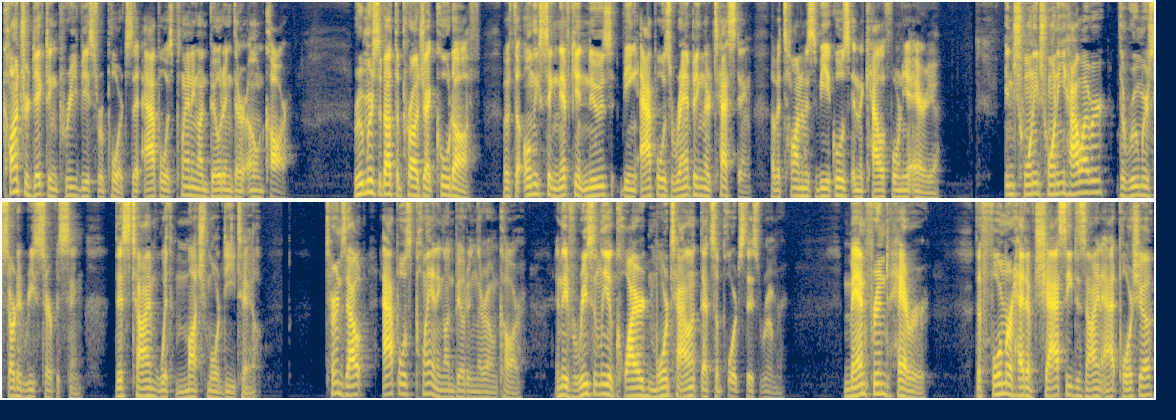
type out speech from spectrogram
contradicting previous reports that Apple was planning on building their own car. Rumors about the project cooled off, with the only significant news being Apple was ramping their testing of autonomous vehicles in the California area. In 2020, however, the rumors started resurfacing, this time with much more detail. Turns out, Apple's planning on building their own car, and they've recently acquired more talent that supports this rumor. Manfred Harrer, the former head of chassis design at Porsche,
